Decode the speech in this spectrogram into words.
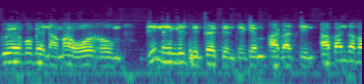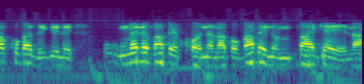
kuye kube nama-war room ziningi izinto ezenzeka emphakathini. Abantu abakhubazekile kumele babe khona lapho babe nomfakela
